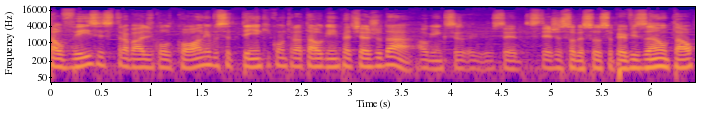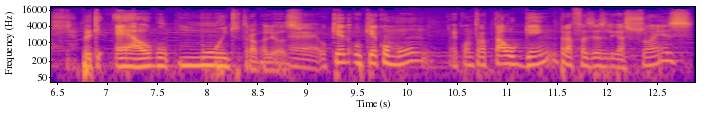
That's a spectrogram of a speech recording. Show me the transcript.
talvez esse trabalho de cold calling você tenha que contratar alguém para te ajudar, alguém que você esteja sob a sua supervisão, tal, porque é algo muito trabalhoso. É, o que o que é comum é contratar alguém para fazer as ligações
